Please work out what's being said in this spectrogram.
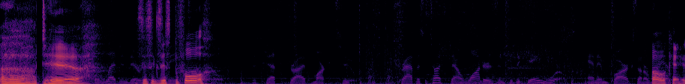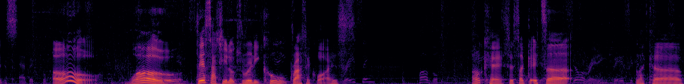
Oh dear. Does this exist before? Console, The Death Drive Mark II. Travis Touchdown wanders into the game world and embarks on a Oh, okay, it's- Oh, whoa. This actually looks really cool graphic wise. Okay, so it's like it's a like a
